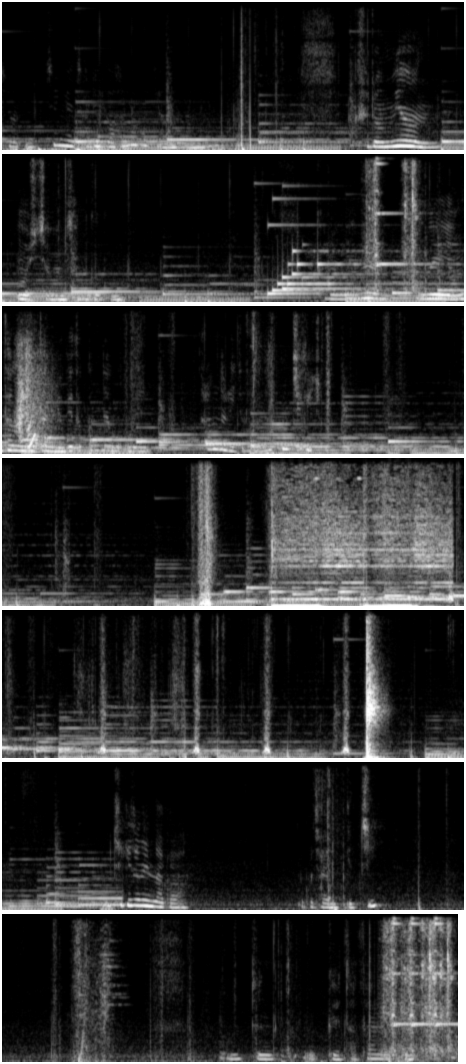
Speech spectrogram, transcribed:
자 2층에 자리가 하나밖에 안 남았네 그러면 어 진짜 완 잠그고 그러면은 오늘 영상은 일단 여기서 끝내고 어, 사람들이 이제 많이 훔치기죠. 훔치기 전에 나가. 이거 잘 있겠지? 아무튼 이렇게 다 살았고.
